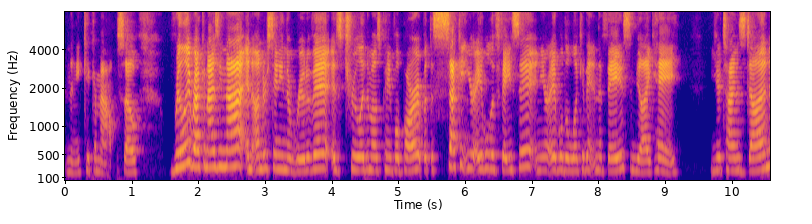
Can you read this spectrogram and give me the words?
And then you kick them out. So really recognizing that and understanding the root of it is truly the most painful part. But the second you're able to face it and you're able to look at it in the face and be like, hey, your time's done,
